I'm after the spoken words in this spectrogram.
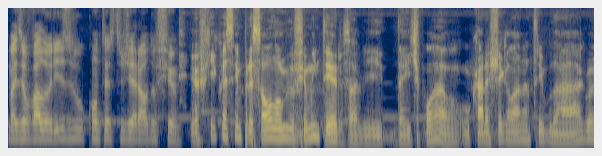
mas eu valorizo o contexto geral do filme. Eu fiquei com essa impressão ao longo do filme inteiro, sabe? E daí, tipo, ah, o cara chega lá na tribo da água,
